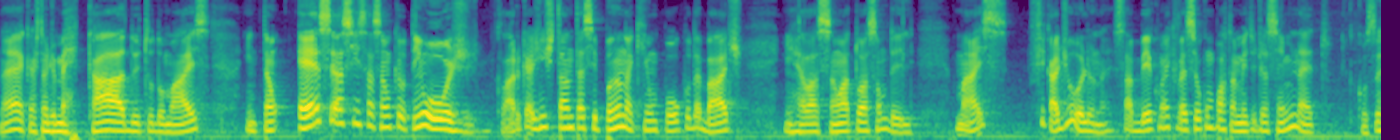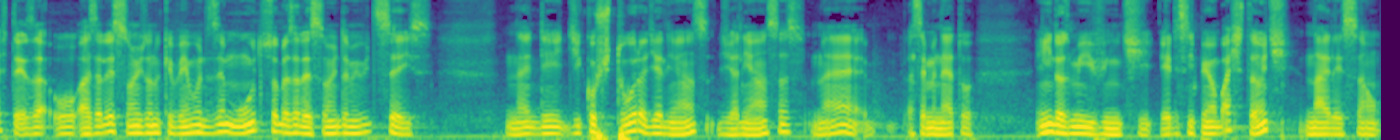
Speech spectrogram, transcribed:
né? Questão de mercado e tudo mais. Então, essa é a sensação que eu tenho hoje. Claro que a gente está antecipando aqui um pouco o debate em relação à atuação dele. Mas ficar de olho, né? Saber como é que vai ser o comportamento de ACM Neto. Com certeza. O, as eleições do ano que vem vão dizer muito sobre as eleições de 2026. Né? De, de costura de, aliança, de alianças. Né? A Semineto, em 2020, ele se empenhou bastante na eleição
